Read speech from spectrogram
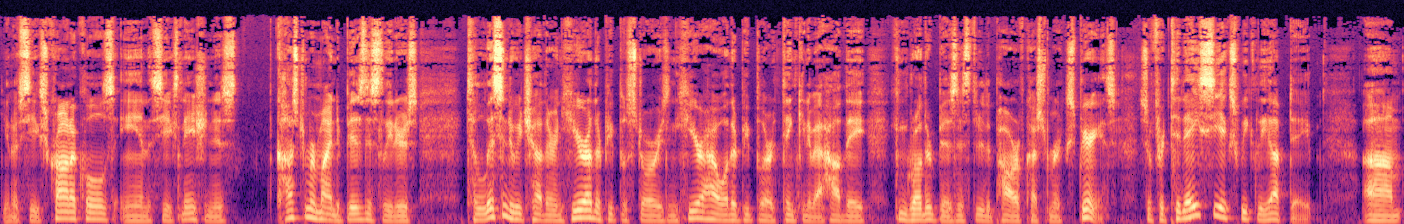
you know CX Chronicles and the CX Nation is customer-minded business leaders to listen to each other and hear other people's stories and hear how other people are thinking about how they can grow their business through the power of customer experience. So for today's CX Weekly update, um,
